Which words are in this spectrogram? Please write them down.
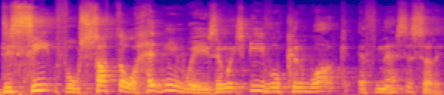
deceitful, subtle, hidden ways in which evil can work if necessary.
